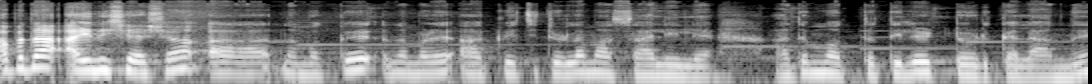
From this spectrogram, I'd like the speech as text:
അപ്പോൾ ദാ അതിന് ശേഷം നമുക്ക് നമ്മൾ ആക്കി വെച്ചിട്ടുള്ള മസാലയില്ലേ അത് മൊത്തത്തിൽ ഇട്ട് കൊടുക്കലാന്ന്.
